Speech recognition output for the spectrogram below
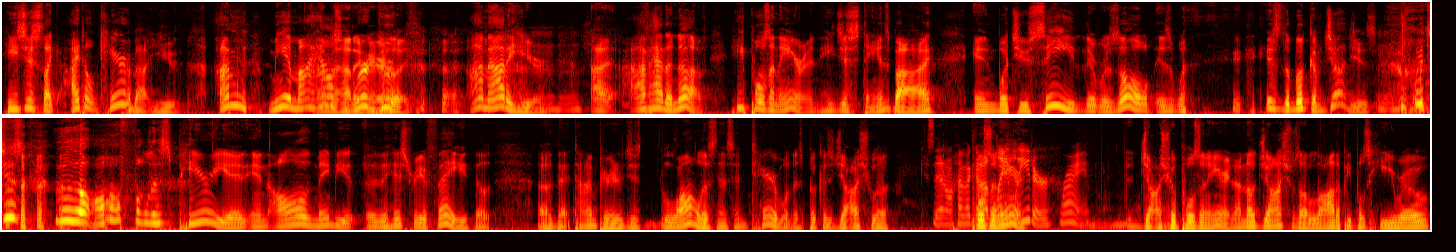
He's just like, I don't care about you. I'm me and my house. We're here." good. I'm out of here. I, I've had enough. He pulls an Aaron. He just stands by, and what you see, the result is when is the book of Judges, which is the awfulest period in all maybe uh, the history of faith. Uh, uh, that time period of just lawlessness and terribleness because Joshua Because they don't have a Pulls an godly Aaron. leader. Right. Joshua pulls an Aaron. I know Joshua's a lot of people's hero.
